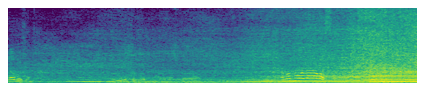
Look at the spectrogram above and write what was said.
Ne yapacağım? Ama bu alana bas.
